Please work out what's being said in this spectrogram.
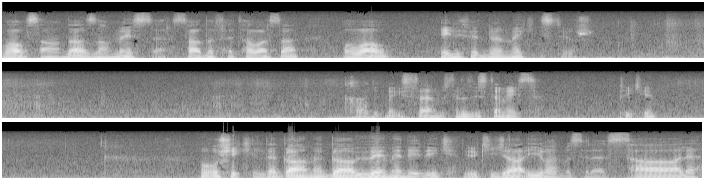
Vav sağında zamme ister. Sağda fetha varsa o vav elife dönmek istiyor. Kaydetmek ister misiniz? İstemeyiz. Peki. O, o şekilde game gavveme dedik. Diyor ki ya'i var mesela. Sale.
